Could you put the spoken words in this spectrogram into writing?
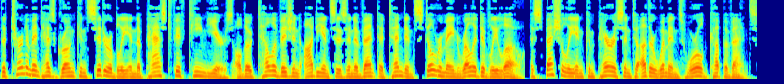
The tournament has grown considerably in the past 15 years although television audiences and event attendance still remain relatively low, especially in comparison to other Women's World Cup events.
